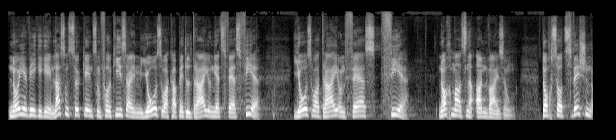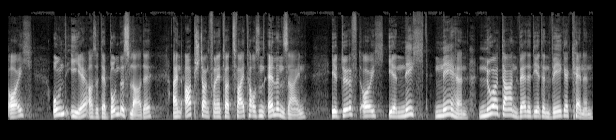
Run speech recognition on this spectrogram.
Neue Wege gehen. Lass uns zurückgehen zum Volk Israel im Josua Kapitel 3 und jetzt Vers 4. Josua 3 und Vers 4. Nochmals eine Anweisung. Doch soll zwischen euch und ihr, also der Bundeslade, ein Abstand von etwa 2000 Ellen sein. Ihr dürft euch ihr nicht nähern. Nur dann werdet ihr den Weg erkennen,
